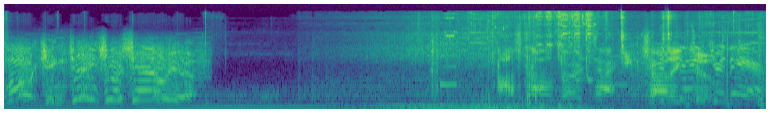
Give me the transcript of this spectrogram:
Marking dangerous area! Hostiles are attacking Charlie 2. there.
